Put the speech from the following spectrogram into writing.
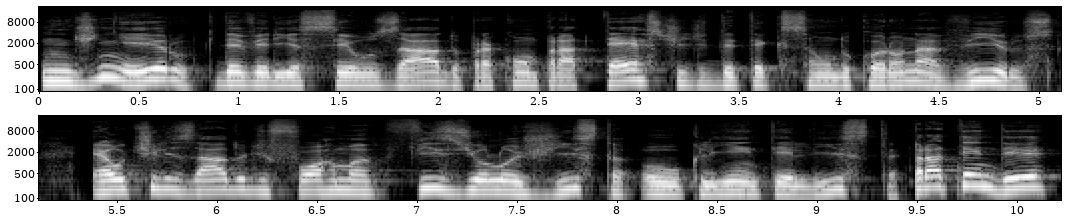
um dinheiro que deveria ser usado para comprar teste de detecção do coronavírus é utilizado de forma fisiologista ou clientelista para atender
